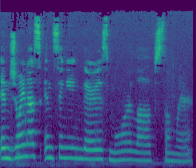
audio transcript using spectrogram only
and join us in singing There is More Love Somewhere.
